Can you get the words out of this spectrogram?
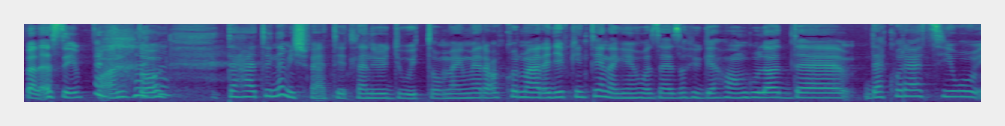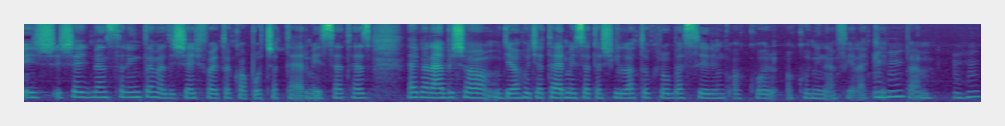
beleszippantok. Tehát, hogy nem is feltétlenül gyújtom meg, mert akkor már egyébként tényleg jön hozzá ez a hüge hangulat, de dekoráció, és, és egyben szerintem ez is egyfajta kapocs a természethez. Legalábbis, a, ugye, hogyha természetes illatokról beszélünk, akkor, akkor mindenféleképpen. Uh-huh. Uh-huh.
